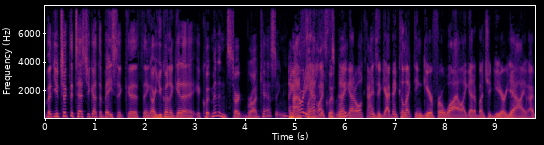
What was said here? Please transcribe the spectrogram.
But you took the test. You got the basic uh, thing. Are you going to get a equipment and start broadcasting? I got I a already have the license equipment. I got all kinds of. I've been collecting gear for a while. I got a bunch of gear. Yeah, I I,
